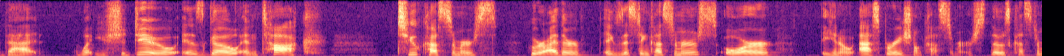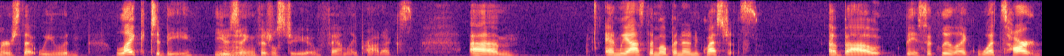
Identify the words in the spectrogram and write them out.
that what you should do is go and talk to customers who are either existing customers or you know aspirational customers, those customers that we would like to be using Visual Studio family products. Um, and we ask them open-ended questions about basically like what's hard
